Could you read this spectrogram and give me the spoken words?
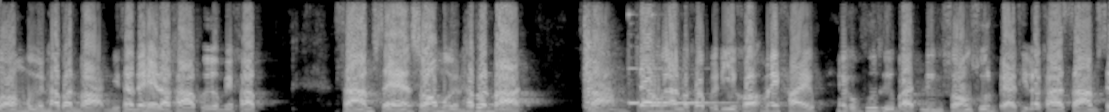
สองหมื่นห้าพันบาท มีท่านใดให้ราคาเพิ่มไหมครับสามแสนสองหมื่นห้าพันบาท สามเจ้างานบังครับคดีเคาะไม่ขายให้กับผู้ถือบัตรหนึ่งสองศูนย์แปดที่ราคาสามแส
